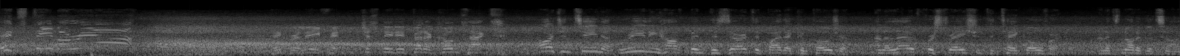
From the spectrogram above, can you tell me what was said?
It's Di Maria! Big relief, it just needed better contact. Argentina really have been deserted by their composure and allowed frustration to take over, and it's not a good sign.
